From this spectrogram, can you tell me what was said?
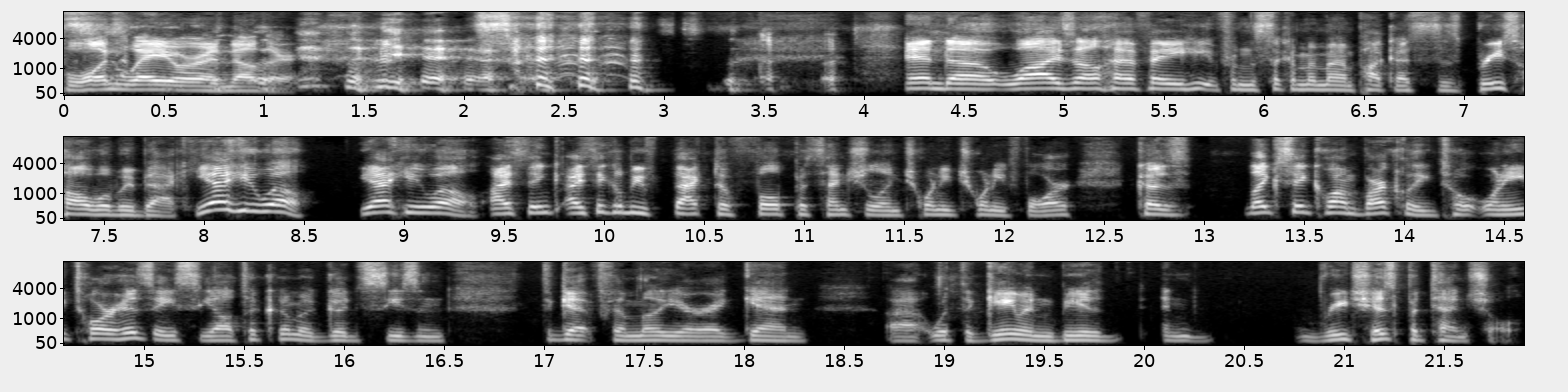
One way or another. yeah. and uh, Wise LFA he, from the Second Amendment podcast says Breece Hall will be back. Yeah, he will. Yeah, he will. I think I think he'll be back to full potential in 2024 because, like Saquon Barkley, to, when he tore his ACL, took him a good season to get familiar again uh, with the game and be and reach his potential.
